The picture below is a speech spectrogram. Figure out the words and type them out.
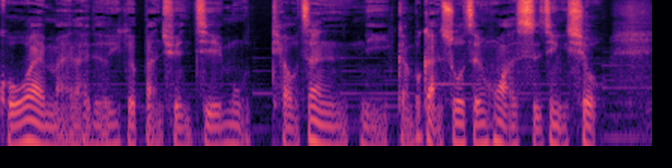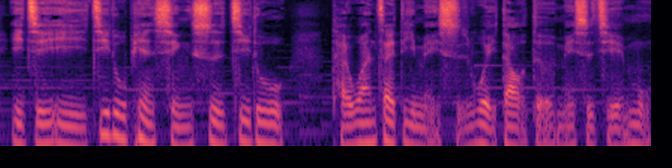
国外买来的一个版权节目，挑战你敢不敢说真话的实境秀。以及以纪录片形式记录台湾在地美食味道的美食节目，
